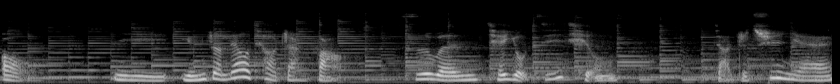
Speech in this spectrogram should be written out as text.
哦，你迎着料峭绽放，斯文且有激情。较之去年，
